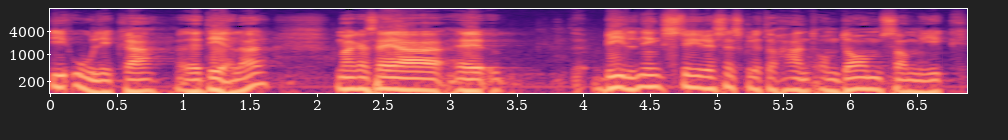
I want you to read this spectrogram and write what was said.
i olika eh, delar. Man kan säga eh, bildningsstyrelsen skulle ta hand om de som gick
